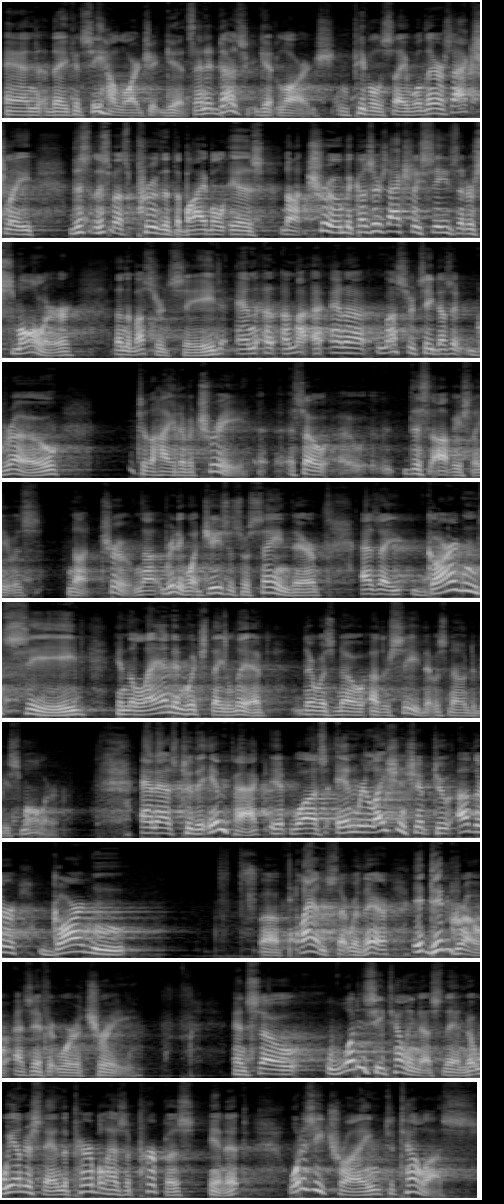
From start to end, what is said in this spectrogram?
and they could see how large it gets. And it does get large. And people say, well, there's actually, this, this must prove that the Bible is not true because there's actually seeds that are smaller than the mustard seed, and a, a, and a mustard seed doesn't grow to the height of a tree. So uh, this obviously was not true. Now, really, what Jesus was saying there, as a garden seed in the land in which they lived, there was no other seed that was known to be smaller. And as to the impact, it was in relationship to other garden uh, plants that were there, it did grow as if it were a tree. And so, what is he telling us then? We understand the parable has a purpose in it. What is he trying to tell us?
